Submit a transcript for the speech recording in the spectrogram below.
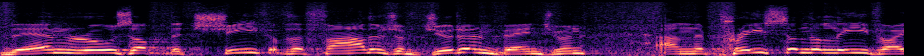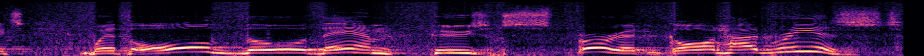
then rose up the chief of the fathers of Judah and Benjamin, and the priests and the Levites, with all them whose spirit God had raised.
